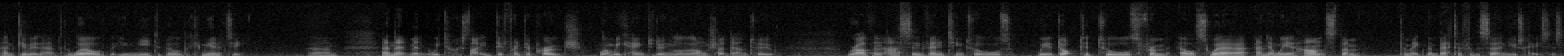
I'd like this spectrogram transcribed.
and give it out to the world, but you need to build the community. Um, and that meant that we took a slightly different approach when we came to doing the long shutdown two. Rather than us inventing tools, we adopted tools from elsewhere and then we enhanced them to make them better for the CERN use cases.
